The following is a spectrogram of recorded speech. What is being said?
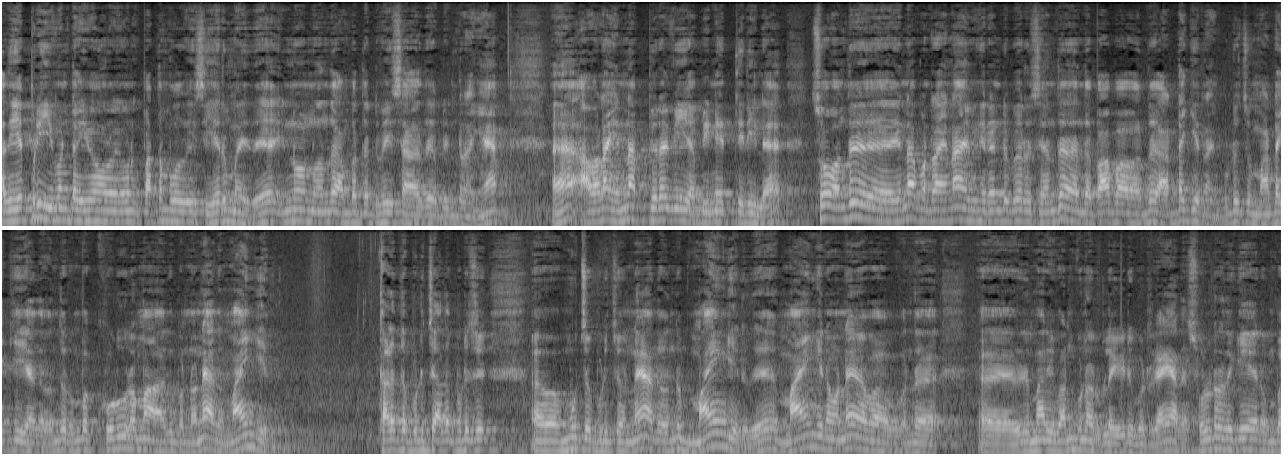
அது எப்படி இவன்ட்ட இவன் இவனுக்கு பத்தொம்போது வயசு எருமை இது. இன்னொன்று வந்து ஐம்பத்தெட்டு வயசு ஆகுது அப்படின்றாங்க. அவெல்லாம் என்ன பிறவி அப்படின்னே தெரியல. ஸோ வந்து என்ன பண்ணுறாங்கன்னா இவங்க ரெண்டு பேரும் சேர்ந்து அந்த பாப்பாவை வந்து அடக்கிடுறாங்க. பிடிச்சி மடக்கி அதை வந்து ரொம்ப கொடூரமாக இது பண்ணோடனே அது மயங்கிடுது. கழுத்தை பிடிச்சி அதை பிடிச்சி மூச்சை பிடிச்சோடனே அது வந்து மயங்கிடுது மயங்கினோடனே அந்த இது மாதிரி வன்புணர்வில் ஈடுபட்டிருக்காங்க அதை சொல்கிறதுக்கே ரொம்ப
